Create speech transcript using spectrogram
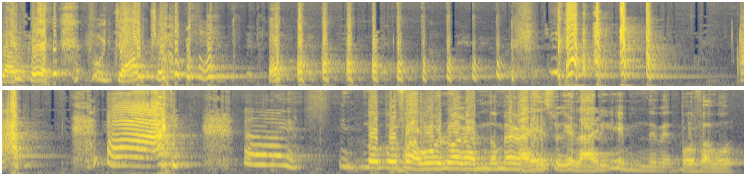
La muchacho. Por favor, no, haga, no me haga eso en el aire, por favor.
